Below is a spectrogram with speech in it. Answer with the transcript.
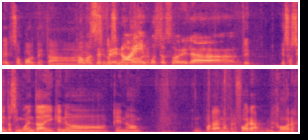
el soporte está... ¿Cómo se frenó ahí? Justo sobre la... esos 150 ahí que no, que no por ahora no perfora, mejor.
